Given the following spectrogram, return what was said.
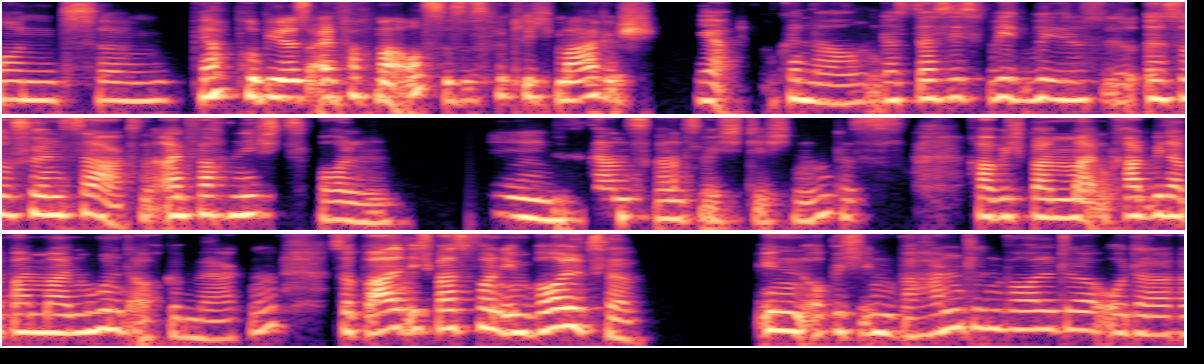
Und ähm, ja, probier das einfach mal aus. Das ist wirklich magisch. Ja, genau. Das, das ist, wie, wie du so schön sagst, ne? einfach nichts wollen. Mhm. Das ist ganz, ganz wichtig. Ne? Das habe ich beim gerade wieder bei meinem Hund auch gemerkt. Ne? Sobald ich was von ihm wollte, ihn, ob ich ihn behandeln wollte oder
